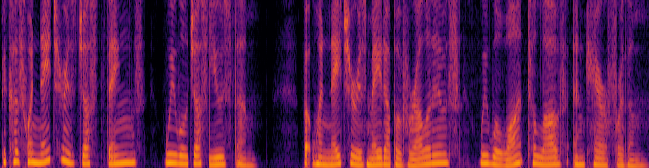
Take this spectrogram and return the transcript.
Because when nature is just things, we will just use them. But when nature is made up of relatives, we will want to love and care for them.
